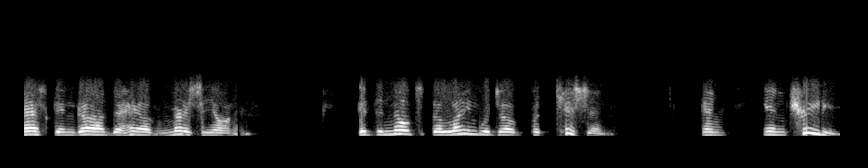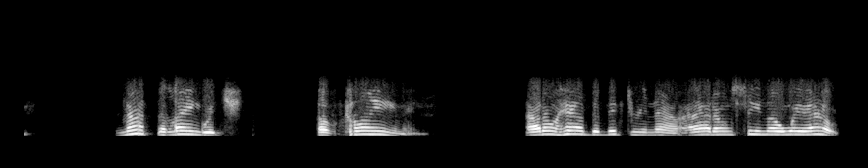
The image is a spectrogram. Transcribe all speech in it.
asking God to have mercy on him. It denotes the language of petition and entreaty, not the language of claiming. I don't have the victory now. I don't see no way out.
